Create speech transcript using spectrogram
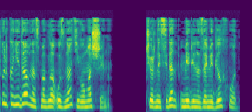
только недавно смогла узнать его машину. Черный седан медленно замедлил ход.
